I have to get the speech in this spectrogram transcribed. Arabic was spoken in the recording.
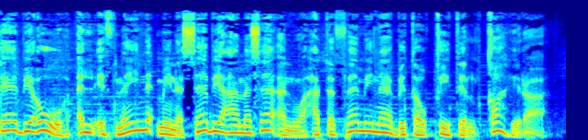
تابعوه الاثنين من السابعة مساء وحتى الثامنة بتوقيت القاهرة.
